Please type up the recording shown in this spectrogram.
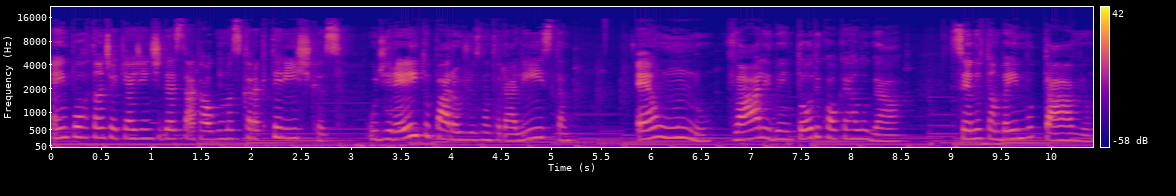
é importante aqui a gente destacar algumas características. O direito para o justnaturalista é uno, válido em todo e qualquer lugar, sendo também imutável,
